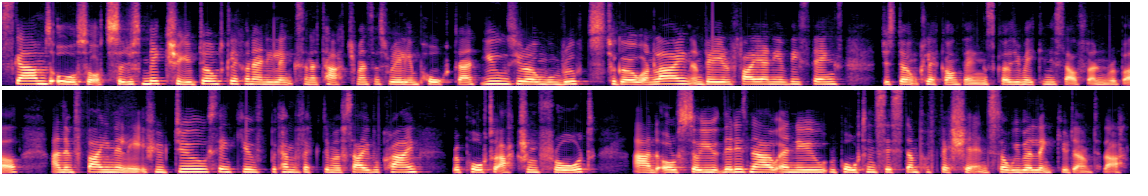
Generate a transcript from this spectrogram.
scams, all sorts. So just make sure you don't click on any links and attachments. That's really important. Use your own routes to go online and verify any of these things. Just don't click on things because you're making yourself vulnerable. And then finally, if you do think you've become a victim of cybercrime, report to Action Fraud. And also, you, there is now a new reporting system for phishing, so we will link you down to that.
